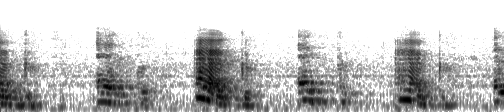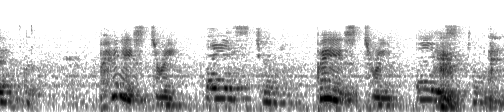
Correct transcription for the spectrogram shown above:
Egg, egg, egg, egg, egg. egg, Pastry, pastry, pastry, pastry,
